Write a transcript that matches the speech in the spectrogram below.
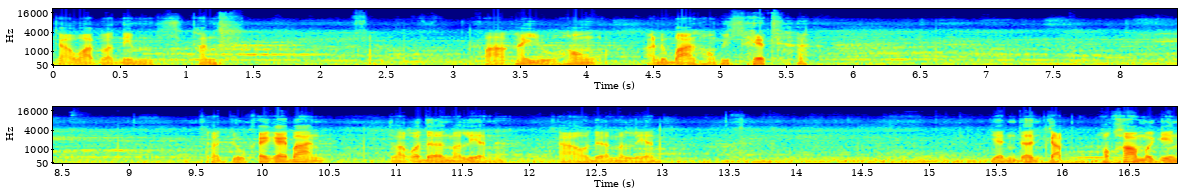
เจ้าวาดวัดนิมท่าน ฝากให้อยู่ห้องอนุบาลห้องพิเศษก็อยู่ใกล้ๆบ้าน เราก็เดินมาเรียนนะเช้าเดินมาเรียน เย็นเดินกลับเอาข้าวมากิน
